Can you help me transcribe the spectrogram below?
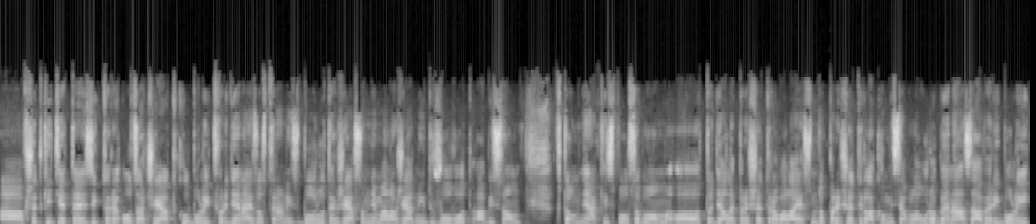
uh, všetky tie tézy, ktoré od začiatku boli tvrdené zo strany zboru, takže ja som nemala žiadny dôvod, aby som v tom nejakým spôsobom uh, to ďalej prešetrovala ja som to prešetrila, komisia bola urobená, závery boli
